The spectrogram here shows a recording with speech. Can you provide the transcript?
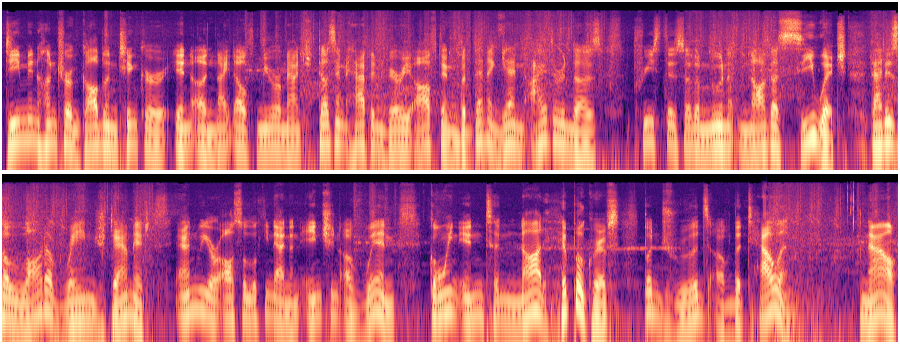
Demon Hunter Goblin Tinker in a Night Elf mirror match doesn't happen very often, but then again, either does Priestess of the Moon Naga Sea Witch. That is a lot of range damage, and we are also looking at an Ancient of Wind going into not Hippogriffs, but Druids of the Talon. Now,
